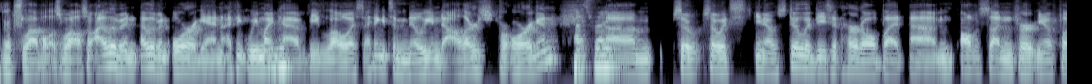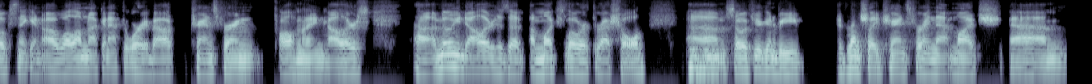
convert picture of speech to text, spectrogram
tax level as well. So I live in I live in Oregon. I think we might mm-hmm. have the lowest. I think it's a million dollars for Oregon. That's right. Um, so so it's you know still a decent hurdle, but um, all of a sudden for you know folks thinking, oh well, I'm not going to have to worry about transferring twelve million dollars uh, a million dollars is a, a, much lower threshold. Mm-hmm. Um, so if you're going to be eventually transferring that much, um,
